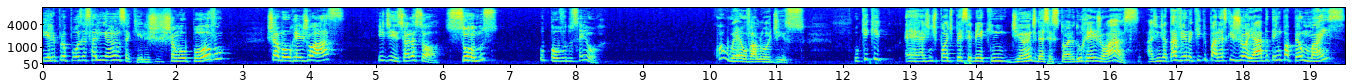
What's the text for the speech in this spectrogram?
E ele propôs essa aliança aqui. Ele chamou o povo, chamou o rei Joás e disse: Olha só, somos o povo do Senhor. Qual é o valor disso? O que, que é, a gente pode perceber aqui diante dessa história do rei Joás? A gente já está vendo aqui que parece que Joiada tem um papel mais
